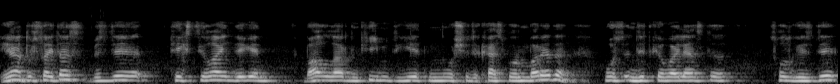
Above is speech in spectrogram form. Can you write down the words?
Иә дұрыс айтасыз бізде текстилайн деген балалардың киімін тігетін осы жерде кәсіпорын бар еді осы індетке байланысты сол кезде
